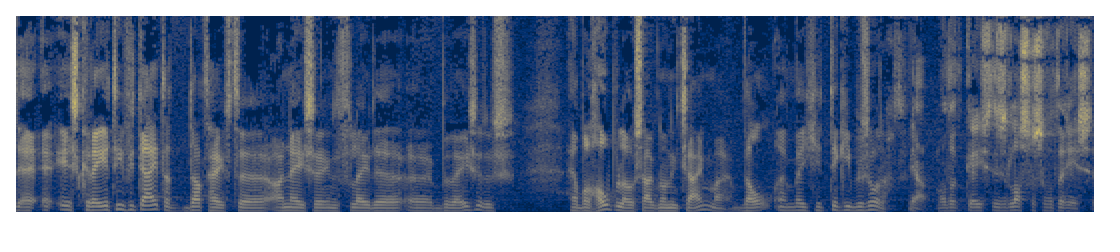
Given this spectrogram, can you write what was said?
er is creativiteit. Dat, dat heeft eh Arnezen in het verleden eh, bewezen. Dus helemaal hopeloos zou ik nog niet zijn, maar wel een beetje tikkie bezorgd. Ja, want het, Kees, het is het lastigste wat er is.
